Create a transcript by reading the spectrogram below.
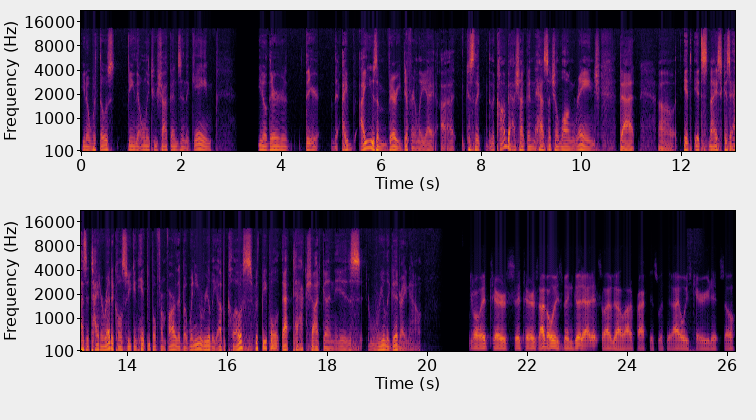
you know with those being the only two shotguns in the game, you know they're they're I I use them very differently. I because the the combat shotgun has such a long range that uh, it it's nice because it has a tighter reticle, so you can hit people from farther. But when you're really up close with people, that tac shotgun is really good right now. Oh, it tears! It tears. I've always been good at it, so I've got a lot of practice with it. I always carried it, so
